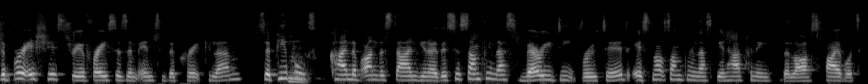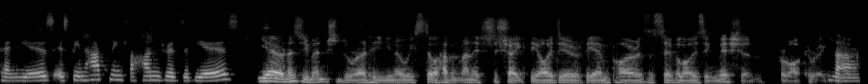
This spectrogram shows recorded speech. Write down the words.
the British history of racism into the curriculum so people mm. kind of understand, you know, this is something that's very deep rooted. It's not something that's been happening for the last five or 10 years, it's been happening for hundreds of years. Yeah, and as you mentioned already, you know, we still haven't managed to shake the idea of the empire as a civilizing mission from our curriculum. No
